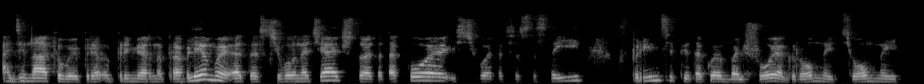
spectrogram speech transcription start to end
одинаковые примерно проблемы. Это с чего начать, что это такое, из чего это все состоит. В принципе, такой большой, огромный, темный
